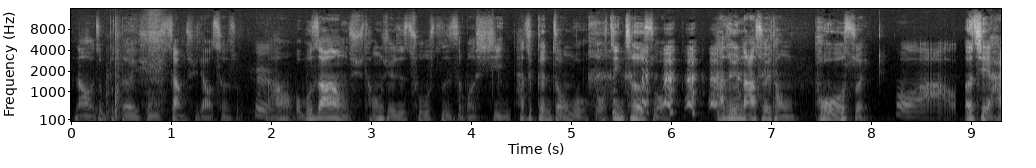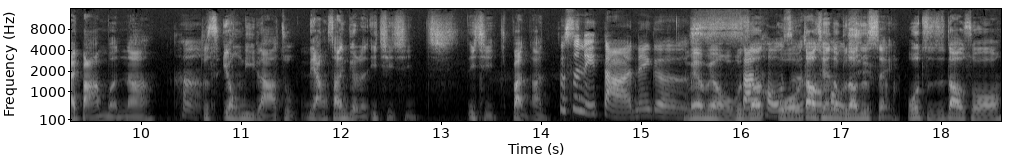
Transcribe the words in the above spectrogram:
然后我就不得已去上学校厕所。然后我不知道那种同学是出自什么心，他就跟踪我，我进厕所，他就去拿水桶泼水，哇！而且还把门啊，就是用力拉住，两三个人一起起。一起办案，这是你打那个？没有没有，我不知道，我到现在都不知道是谁，我只知道说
